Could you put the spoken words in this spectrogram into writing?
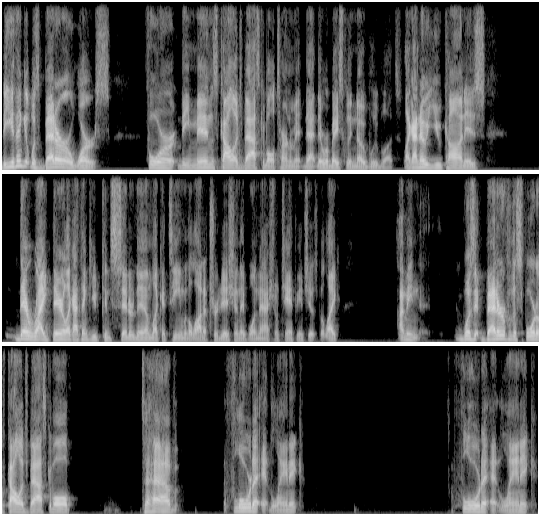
Do you think it was better or worse for the men's college basketball tournament that there were basically no blue bloods? Like I know UConn is they're right there. Like I think you'd consider them like a team with a lot of tradition. They've won national championships, but like, I mean, was it better for the sport of college basketball to have Florida Atlantic, Florida Atlantic,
